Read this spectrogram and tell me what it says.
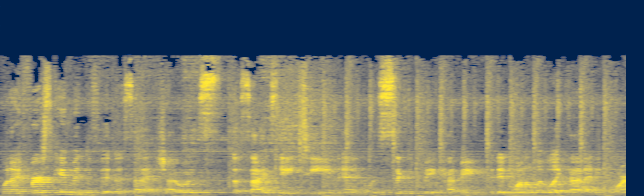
When I first came into Fitness Edge, I was a size 18 and was sick of being heavy. I didn't want to live like that anymore.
